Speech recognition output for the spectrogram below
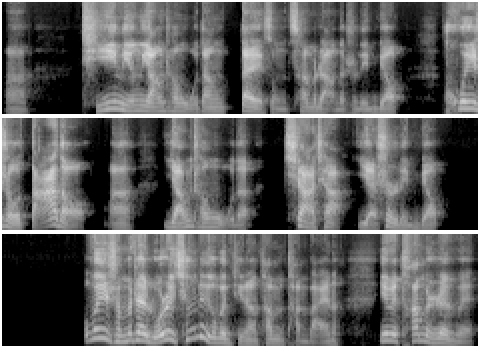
啊，提名杨成武当代总参谋长的是林彪，挥手打倒啊杨成武的，恰恰也是林彪。为什么在罗瑞卿这个问题上他们坦白呢？因为他们认为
